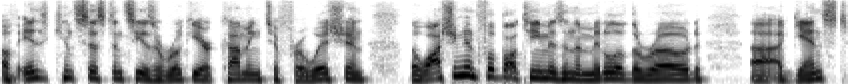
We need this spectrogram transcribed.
of inconsistency as a rookie are coming to fruition. The Washington football team is in the middle of the road uh, against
